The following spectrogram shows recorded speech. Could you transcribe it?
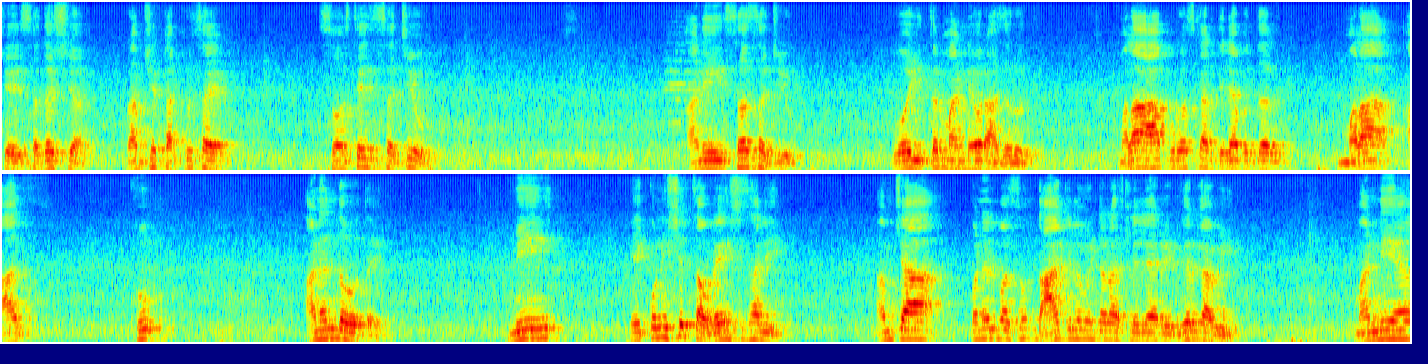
चे सदस्य रामशेठ ठाकूर साहेब संस्थेचे सचिव आणि सहसचिव व इतर मान्यवर हजर होते. मला हा पुरस्कार दिल्याबद्दल मला आज खूप आनंद होत आहे. मी एकोणीसशे चौऱ्याऐंशी साली आमच्या पनेलपासून दहा किलोमीटर असलेल्या रेडगर गावी माननीय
